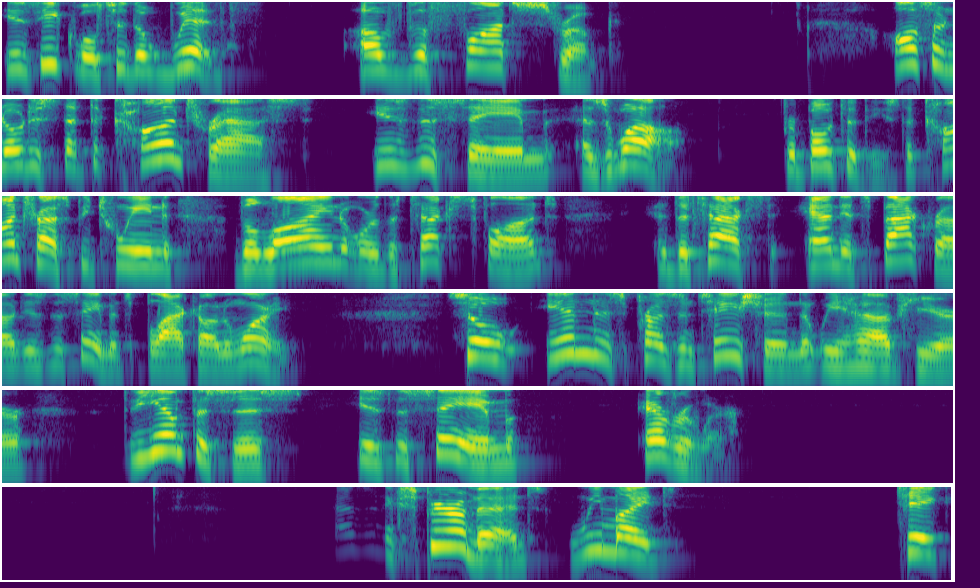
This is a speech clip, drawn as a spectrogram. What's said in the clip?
is equal to the width of the font stroke. Also notice that the contrast is the same as well for both of these. The contrast between the line or the text font, the text, and its background is the same. It's black on white. So in this presentation that we have here, the emphasis is the same everywhere experiment, we might take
